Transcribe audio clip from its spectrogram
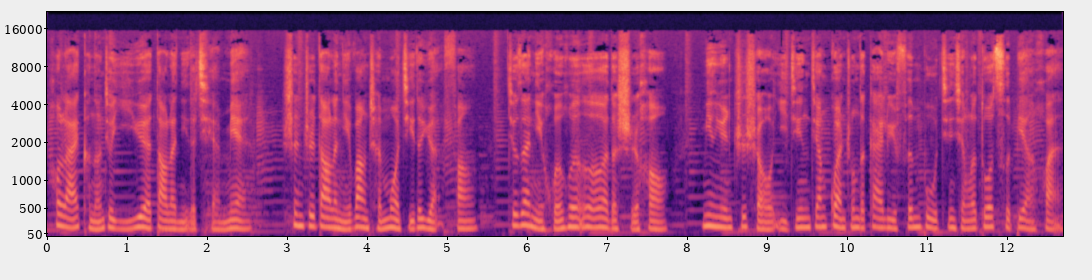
后来可能就一跃到了你的前面，甚至到了你望尘莫及的远方。就在你浑浑噩噩的时候，命运之手已经将罐中的概率分布进行了多次变换，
